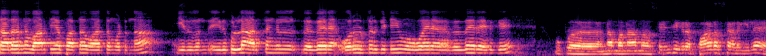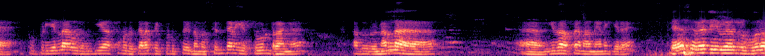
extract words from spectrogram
சாதாரண வார்த்தையாக பார்த்தா வார்த்தை மட்டும்தான். இது வந்து இதுக்குள்ள அர்த்தங்கள் வெவ்வேறு ஒரு ஒருத்தர்கிட்டயும் ஒவ்வொரு வெவ்வேறு இருக்கு. இப்போ நம்ம நாம் செஞ்சுக்கிற பாடசாலையில் இப்போ இப்படியெல்லாம் ஒரு வித்தியாசம் ஒரு தலைப்பை கொடுத்து நம்ம சிந்தனையை தூண்டுறாங்க. அது ஒரு நல்ல இதாக தான் நான் நினைக்கிறேன். பேச வேண்டிய வேண்டும் பூரா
